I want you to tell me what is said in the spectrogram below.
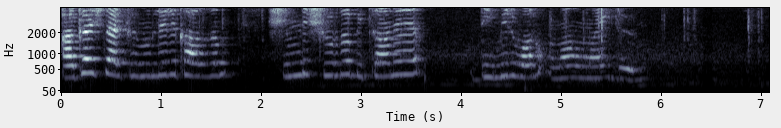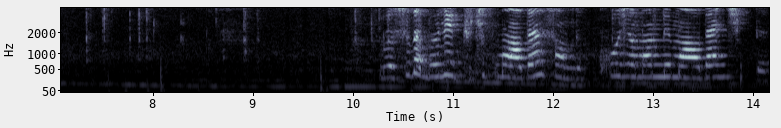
Arkadaşlar kömürleri kazdım. Şimdi şurada bir tane demir var. Onu almaya gidiyorum. Burası da böyle küçük maden sandık. Kocaman bir maden çıktı.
